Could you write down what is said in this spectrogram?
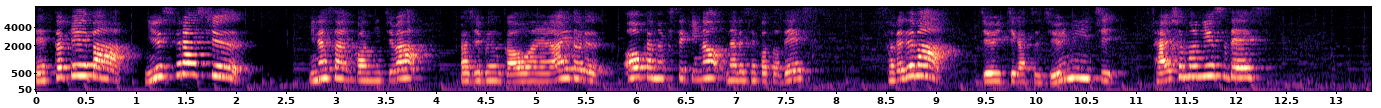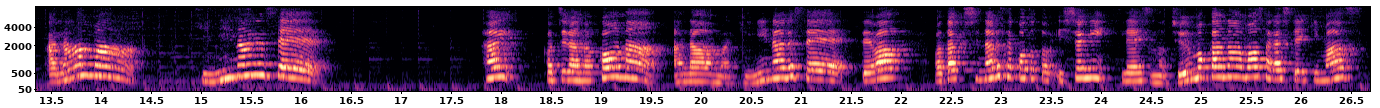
ネット競馬ニュースフラッシュ。皆さんこんにちは。馬事文化応援アイドル桜花の奇跡の成瀬ことです。それでは11月12日最初のニュースです。アナウマ気になるせはいこちらのコーナーアナウマ気になるせでは私成瀬ことと一緒にレースの注目アナウマを探していきます。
